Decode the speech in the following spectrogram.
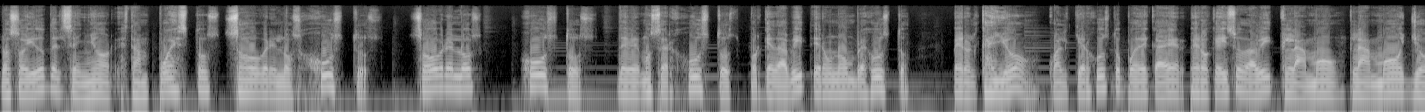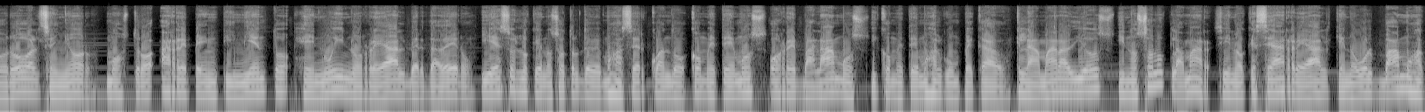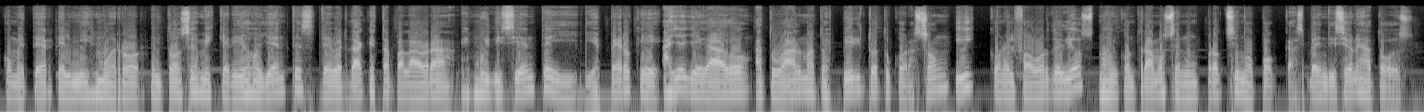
Los oídos del Señor están puestos sobre los justos, sobre los justos. Debemos ser justos porque David era un hombre justo pero él cayó. Cualquier justo puede caer. Pero ¿qué hizo David? Clamó, clamó, lloró al Señor, mostró arrepentimiento genuino, real, verdadero. Y eso es lo que nosotros debemos hacer cuando cometemos o resbalamos y cometemos algún pecado. Clamar a Dios y no solo clamar, sino que sea real, que no volvamos a cometer el mismo error. Entonces, mis queridos oyentes, de verdad que esta palabra es muy diciente y, y espero que haya llegado a tu alma, a tu espíritu, a tu corazón y con el favor de Dios nos encontramos en un próximo podcast. Bendiciones a todos.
